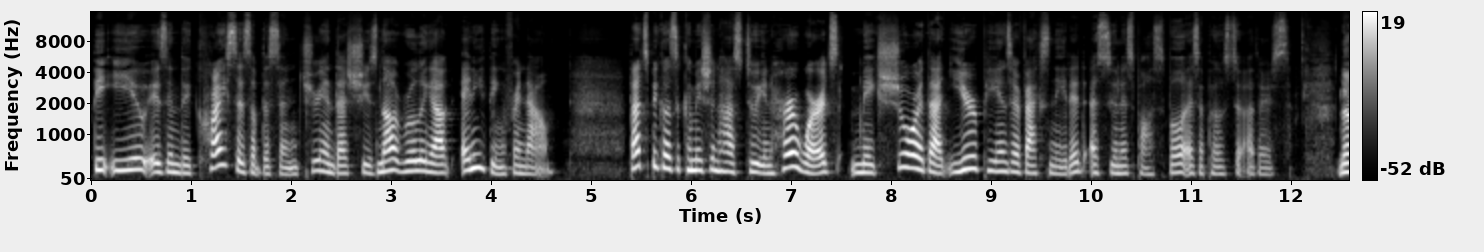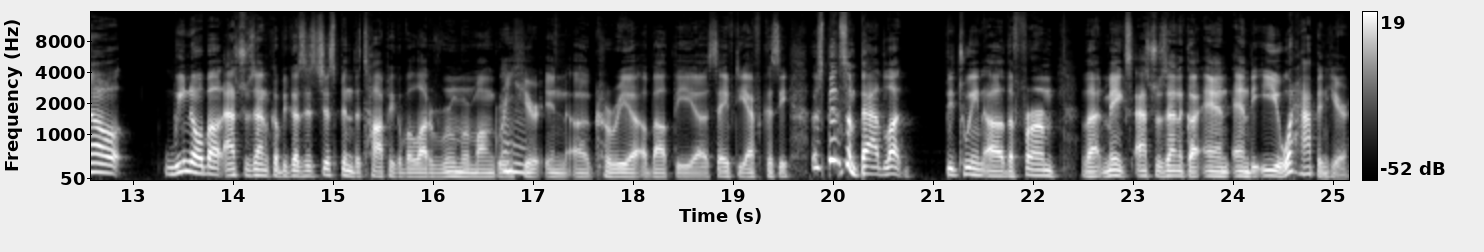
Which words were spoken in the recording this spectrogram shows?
the EU is in the crisis of the century and that she's not ruling out anything for now. That's because the Commission has to, in her words, make sure that Europeans are vaccinated as soon as possible as opposed to others. Now, we know about AstraZeneca because it's just been the topic of a lot of rumor mongering mm-hmm. here in uh, Korea about the uh, safety efficacy. There's been some bad luck between uh, the firm that makes AstraZeneca and, and the EU. What happened here?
